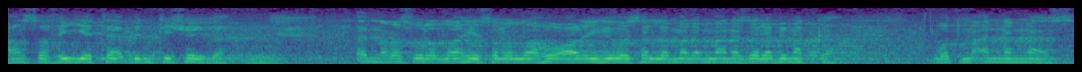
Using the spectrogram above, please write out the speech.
عن صفية بنت شيبة أن رسول الله صلى الله عليه وسلم لما نزل بمكة واطمأن الناس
